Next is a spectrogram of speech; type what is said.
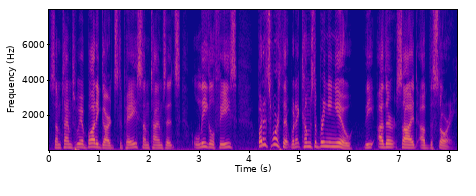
Sometimes we have bodyguards to pay, sometimes it's legal fees, but it's worth it when it comes to bringing you the other side of the story.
